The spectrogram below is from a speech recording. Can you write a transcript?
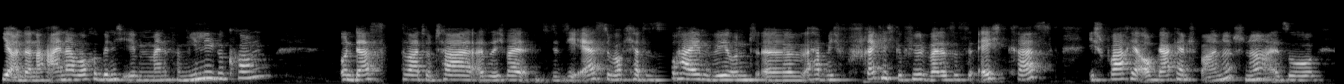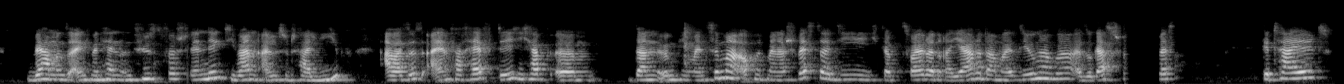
Ja, und dann nach einer Woche bin ich eben in meine Familie gekommen und das war total, also ich war die erste Woche, ich hatte so Heimweh und äh, habe mich schrecklich gefühlt, weil das ist echt krass. Ich sprach ja auch gar kein Spanisch, ne? Also wir haben uns eigentlich mit Händen und Füßen verständigt. Die waren alle total lieb, aber es ist einfach heftig. Ich habe ähm, dann irgendwie mein Zimmer auch mit meiner Schwester, die ich glaube zwei oder drei Jahre damals jünger war, also Gastschwester, geteilt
